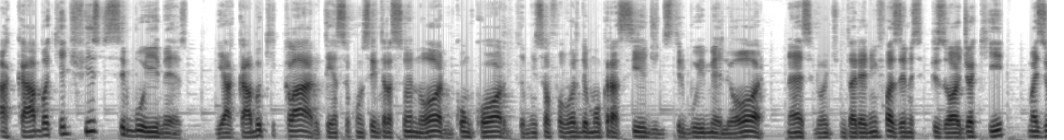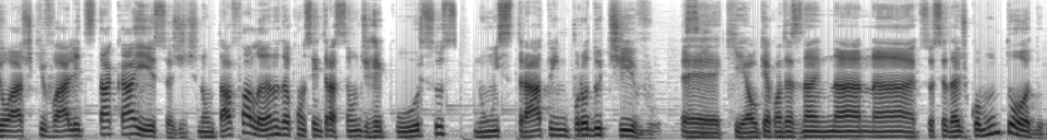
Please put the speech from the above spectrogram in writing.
acaba que é difícil distribuir mesmo. E acaba que, claro, tem essa concentração enorme, concordo, também sou a favor da democracia, de distribuir melhor, né? Senão a gente não estaria nem fazendo esse episódio aqui, mas eu acho que vale destacar isso. A gente não está falando da concentração de recursos num extrato improdutivo. É, que é o que acontece na, na, na, sociedade como um todo.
